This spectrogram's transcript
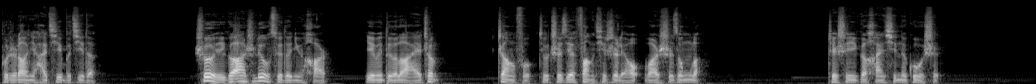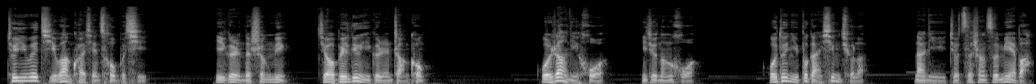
不知道你还记不记得？说有一个二十六岁的女孩，因为得了癌症。丈夫就直接放弃治疗，玩失踪了。这是一个寒心的故事，就因为几万块钱凑不齐，一个人的生命就要被另一个人掌控。我让你活，你就能活；我对你不感兴趣了，那你就自生自灭吧。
